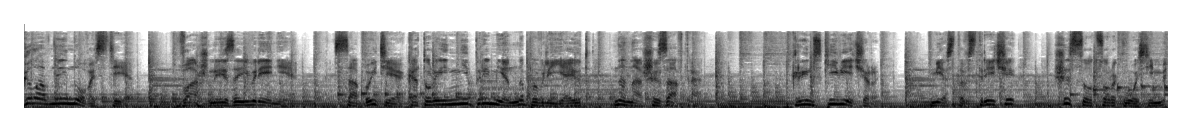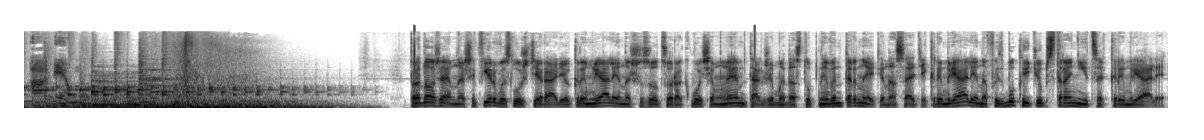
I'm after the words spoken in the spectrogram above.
Главные новости, важные заявления, события, которые непременно повлияют на наше завтра. «Крымский вечер». Место встречи 648 АМ. Продолжаем наш эфир. Вы слушаете радио Крым Реали на 648 м. Также мы доступны в интернете на сайте Крым Реали, на Facebook и YouTube страницах Крым Реали.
